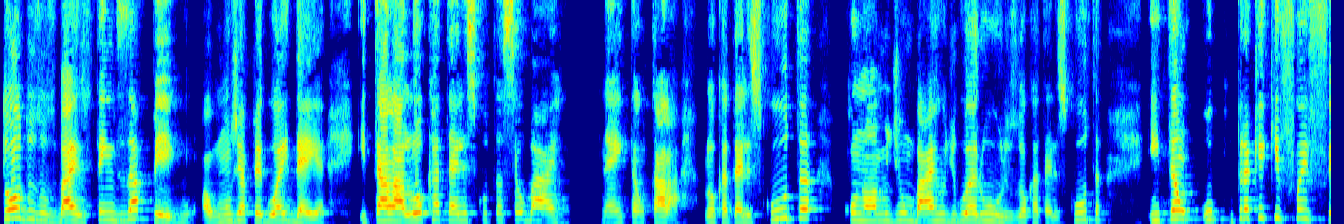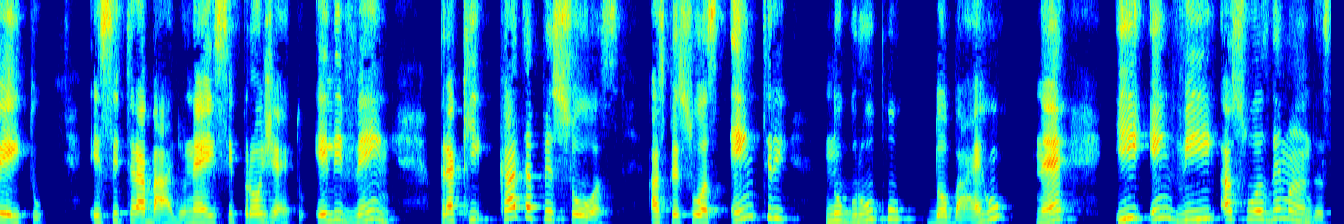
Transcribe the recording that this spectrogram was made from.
todos os bairros têm desapego. Alguns já pegou a ideia e tá lá Locatela escuta seu bairro, né? Então tá lá Locatela escuta com o nome de um bairro de Guarulhos, Locatela escuta. Então, para que que foi feito? Esse trabalho, né, esse projeto. Ele vem para que cada pessoa, as pessoas entre no grupo do bairro, né, e envie as suas demandas.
